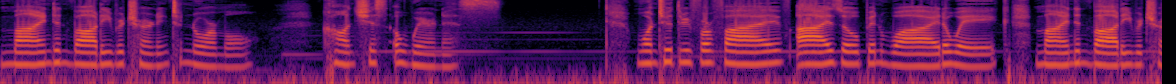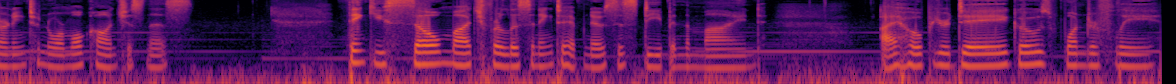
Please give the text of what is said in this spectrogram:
mind and body returning to normal, conscious awareness. One, two, three, four, five, eyes open wide awake, mind and body returning to normal consciousness. Thank you so much for listening to Hypnosis Deep in the Mind. I hope your day goes wonderfully.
